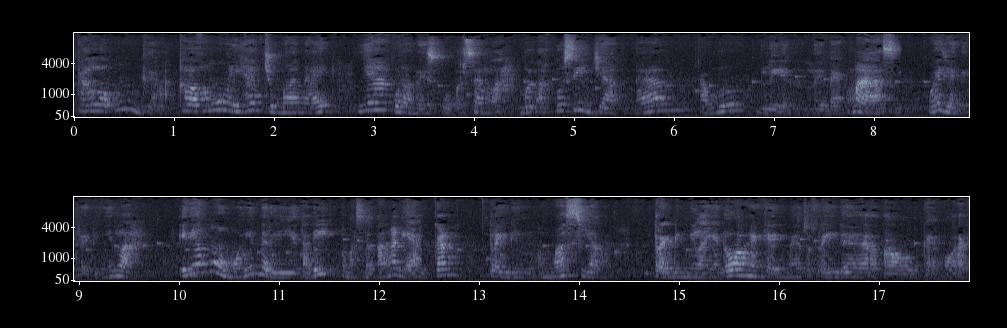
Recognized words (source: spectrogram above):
Kalau enggak, kalau kamu melihat cuma naik ya kurang dari 10% lah. Menurut aku sih jangan kamu beliin lebih banyak emas. Pokoknya jangan di tradingin lah. Ini aku ngomongin dari tadi emas batangan ya, bukan trading emas yang trading nilainya doang yang kayak di MetaTrader atau kayak forex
